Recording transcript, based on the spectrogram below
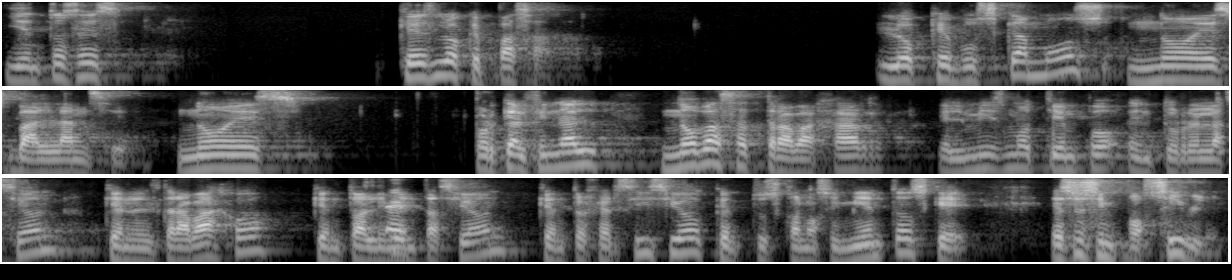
Y entonces, ¿qué es lo que pasa? Lo que buscamos no es balance, no es, porque al final no vas a trabajar el mismo tiempo en tu relación que en el trabajo, que en tu alimentación, que en tu ejercicio, que en tus conocimientos, que eso es imposible.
